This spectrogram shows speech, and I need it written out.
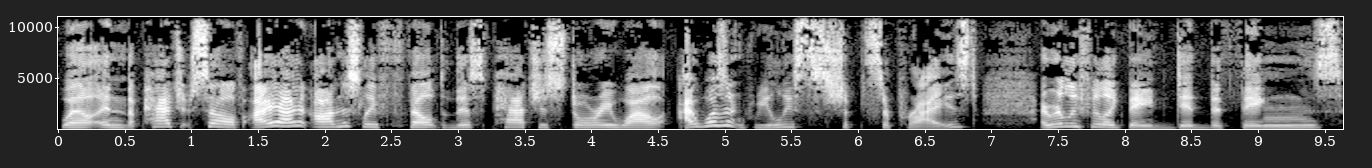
Well, in the patch itself, I honestly felt this patch's story, while I wasn't really su- surprised, I really feel like they did the things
